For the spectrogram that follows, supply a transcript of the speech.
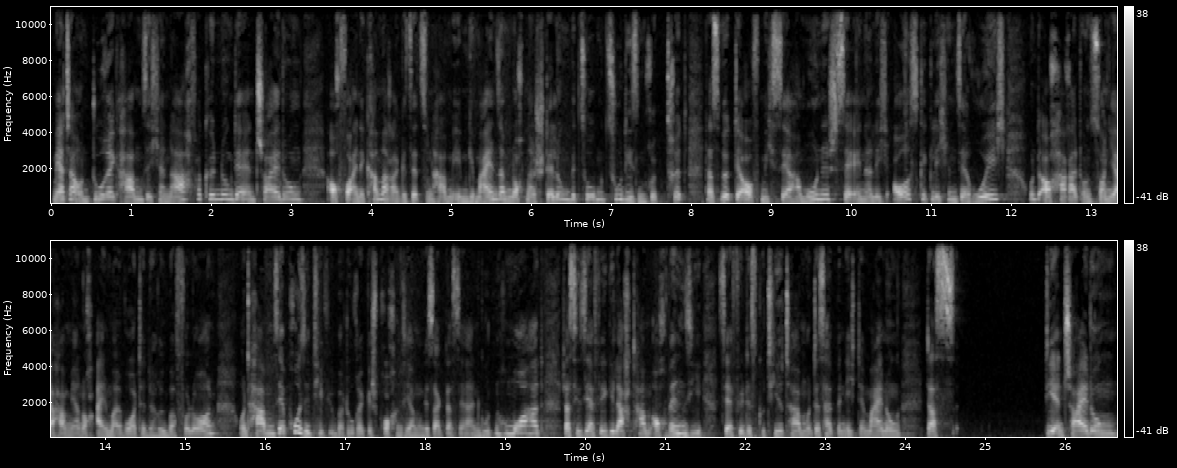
Mertha und Durek haben sich ja nach Verkündung der Entscheidung auch vor eine Kamera gesetzt und haben eben gemeinsam nochmal Stellung bezogen zu diesem Rücktritt. Das wirkte auf mich sehr harmonisch, sehr innerlich ausgeglichen, sehr ruhig. Und auch Harald und Sonja haben ja noch einmal Worte darüber verloren und haben sehr positiv über Durek gesprochen. Sie haben gesagt, dass er einen guten Humor hat, dass sie sehr viel gelacht haben haben, auch wenn sie sehr viel diskutiert haben. Und deshalb bin ich der Meinung, dass die Entscheidung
